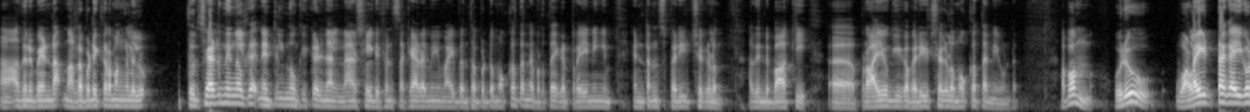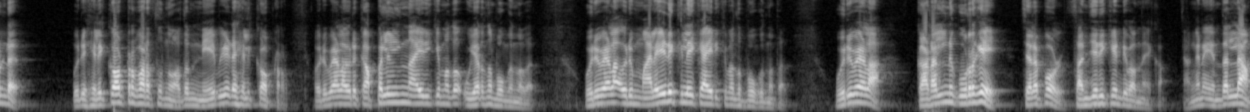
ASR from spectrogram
അതിന് വേണ്ട നടപടിക്രമങ്ങളിൽ തീർച്ചയായിട്ടും നിങ്ങൾക്ക് നെറ്റിൽ നോക്കിക്കഴിഞ്ഞാൽ നാഷണൽ ഡിഫൻസ് അക്കാഡമിയുമായി ബന്ധപ്പെട്ടും ഒക്കെ തന്നെ പ്രത്യേക ട്രെയിനിങ്ങും എൻട്രൻസ് പരീക്ഷകളും അതിന്റെ ബാക്കി പ്രായോഗിക പരീക്ഷകളും ഒക്കെ തന്നെയുണ്ട്. അപ്പം ഒരു വളയിട്ട കൈകൊണ്ട് ഒരു ഹെലികോപ്റ്റർ പറത്തുന്നു. അതും നേവിയുടെ ഹെലികോപ്റ്റർ. ഒരു വേള ഒരു കപ്പലിൽ നിന്നായിരിക്കും അത് ഉയർന്നു പോകുന്നത്. ഒരു വേള ഒരു മലയിടുക്കിലേക്കായിരിക്കും അത് പോകുന്നത്. ഒരു വേള കടലിന് കുറുകെ ചിലപ്പോൾ സഞ്ചരിക്കേണ്ടി വന്നേക്കാം. അങ്ങനെ എന്തെല്ലാം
